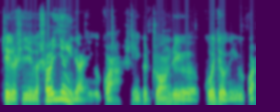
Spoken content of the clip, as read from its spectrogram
这个是一个稍微硬一点的一个罐啊，是一个装这个果酒的一个罐。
